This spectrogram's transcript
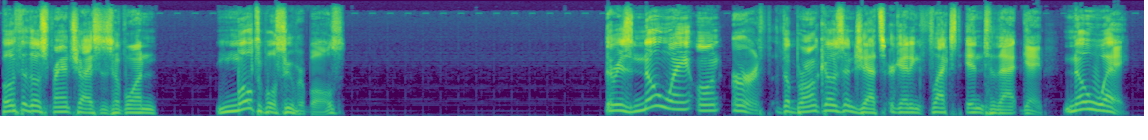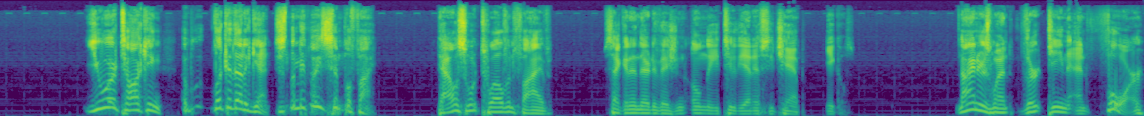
Both of those franchises have won multiple Super Bowls. There is no way on earth the Broncos and Jets are getting flexed into that game. No way. You are talking, look at that again. Just let me, let me simplify. Dallas went 12 and 5, second in their division, only to the NFC champ Eagles. Niners went 13 and 4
